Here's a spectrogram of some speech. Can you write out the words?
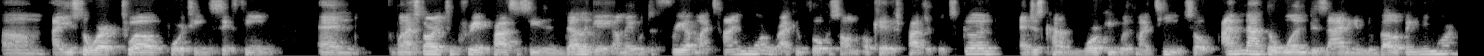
Um, i used to work 12 14 16 and when I started to create processes and delegate, I'm able to free up my time more where I can focus on, okay, this project looks good and just kind of working with my team. So I'm not the one designing and developing anymore.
